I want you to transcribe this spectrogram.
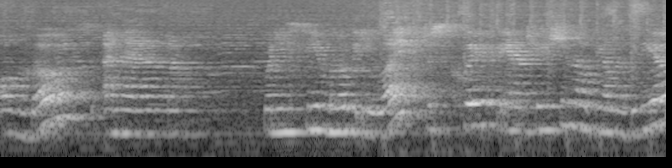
all the modes, and then um, when you see a mode that you like, just click the annotation that will be on the video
